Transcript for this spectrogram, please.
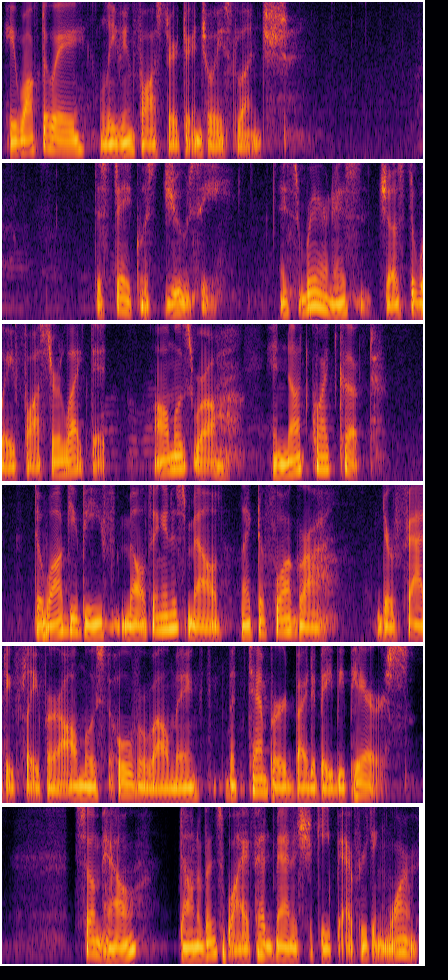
He walked away, leaving Foster to enjoy his lunch. The steak was juicy. Its rareness just the way Foster liked it, almost raw and not quite cooked. The wagyu beef melting in his mouth like the foie gras, their fatty flavor almost overwhelming but tempered by the baby pears. Somehow, Donovan's wife had managed to keep everything warm.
